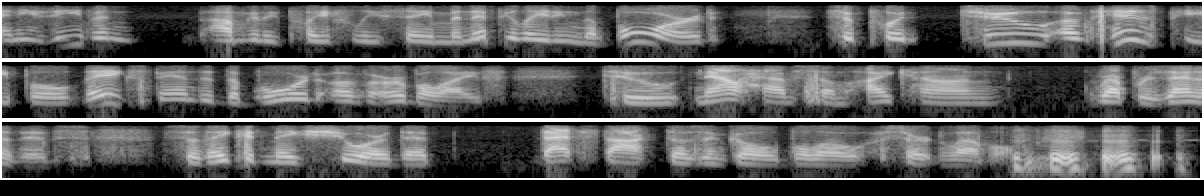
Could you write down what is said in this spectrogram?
and he's even I'm going to playfully say manipulating the board to put two of his people, they expanded the board of Herbalife to now have some Icahn representatives so they could make sure that that stock doesn't go below a certain level.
